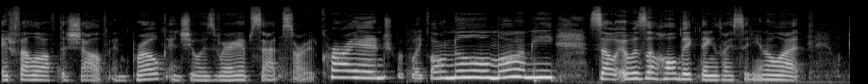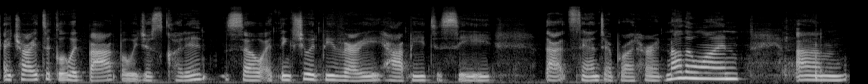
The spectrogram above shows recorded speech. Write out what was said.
it fell off the shelf and broke and she was very upset, started crying. She was like, oh no, mommy. So it was a whole big thing. So I said, you know what? I tried to glue it back, but we just couldn't. So I think she would be very happy to see that Santa brought her another one. Um,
